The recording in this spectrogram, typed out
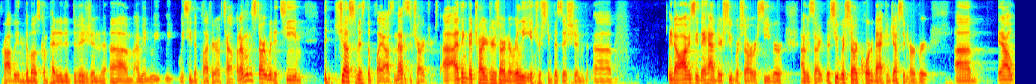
probably the most competitive division. Um, I mean, we, we we see the plethora of talent, but I'm going to start with a team that just missed the playoffs, and that's the Chargers. I, I think the Chargers are in a really interesting position. Um, you know, obviously they have their superstar receiver. I was like their superstar quarterback in Justin Herbert. Um, now,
